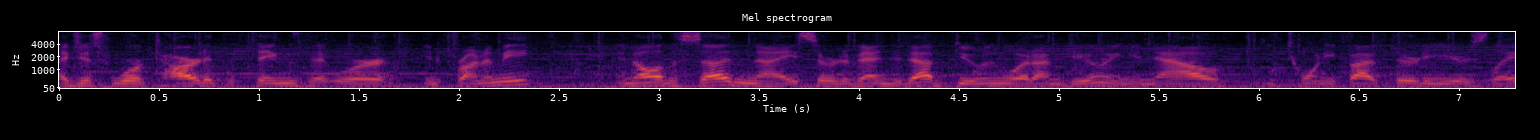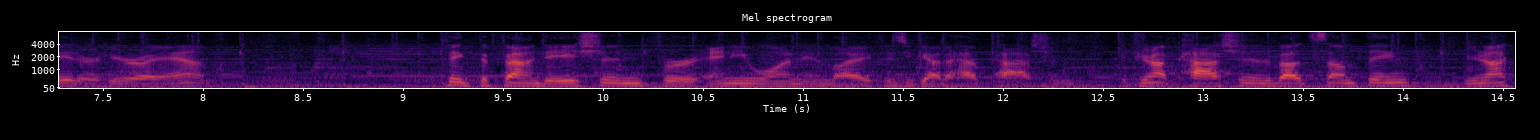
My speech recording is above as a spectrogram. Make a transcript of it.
I just worked hard at the things that were in front of me, and all of a sudden I sort of ended up doing what I'm doing, and now 25, 30 years later, here I am. I think the foundation for anyone in life is you got to have passion. If you're not passionate about something, you're not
